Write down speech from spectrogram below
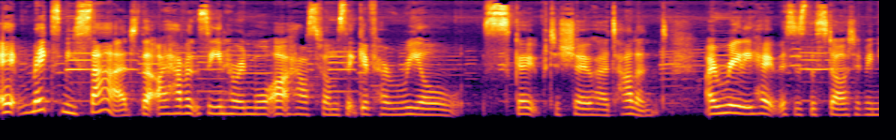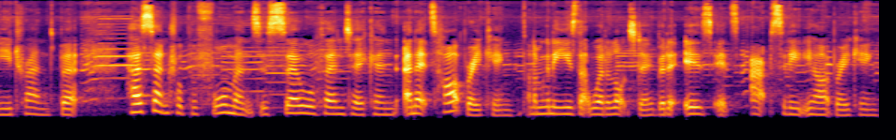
it makes me sad that I haven't seen her in more art house films that give her real scope to show her talent. I really hope this is the start of a new trend, but her central performance is so authentic and, and it's heartbreaking. And I'm going to use that word a lot today, but it is, it's absolutely heartbreaking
